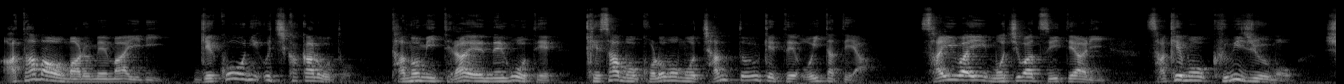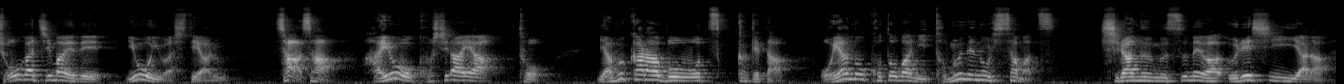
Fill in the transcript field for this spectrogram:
頭を丸めまいり下校に打ちかかろうと頼み寺へ願うて今朝も衣もちゃんと受けておいたてや。幸い餅はついてあり酒も組重も正月前で用意はしてある。さあさあはようこしらや。とやぶから棒を突っかけた親の言葉に戸胸の久松知らぬ娘は嬉しいやら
